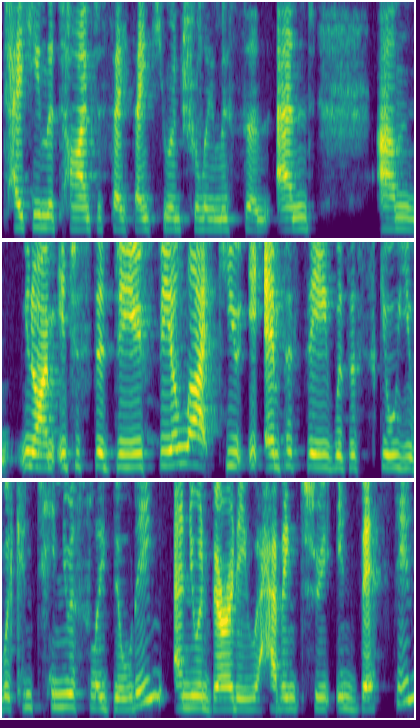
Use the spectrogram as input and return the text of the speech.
taking the time to say thank you and truly listen. And, um, you know, I'm interested. Do you feel like you empathy was a skill you were continuously building, and you and Verity were having to invest in,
